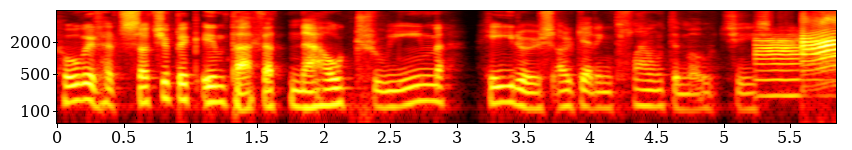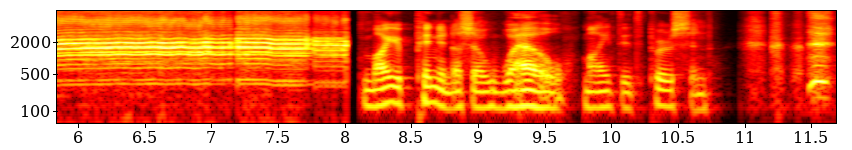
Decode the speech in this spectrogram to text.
COVID had such a big impact that now Dream haters are getting clown emojis. My opinion as a well-minded person.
